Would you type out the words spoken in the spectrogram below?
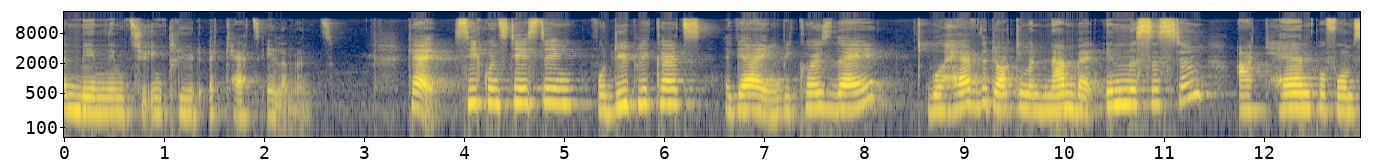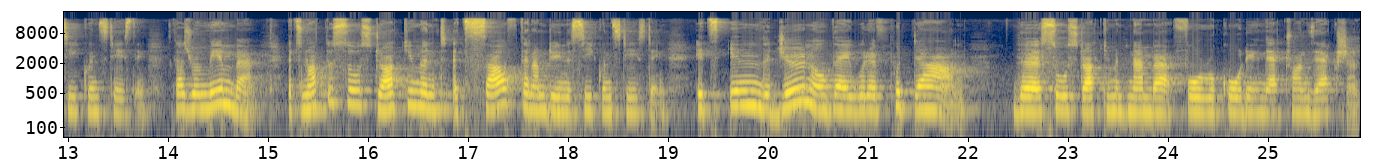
amend them to include a CAAT element. Okay, sequence testing for duplicates, again, because they will have the document number in the system, I can perform sequence testing. Guys, remember, it's not the source document itself that I'm doing the sequence testing. It's in the journal they would have put down the source document number for recording that transaction.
